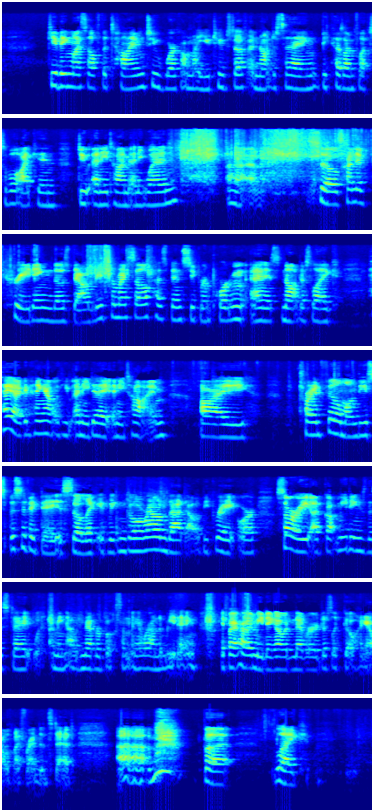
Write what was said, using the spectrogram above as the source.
giving myself the time to work on my YouTube stuff and not just saying because I'm flexible I can do anytime, any when. Um, so kind of creating those boundaries for myself has been super important and it's not just like, hey, I can hang out with you any day, anytime. I try and film on these specific days. So like if we can go around that, that would be great. Or sorry, I've got meetings this day. I mean, I would never book something around a meeting. If I had a meeting, I would never just like go hang out with my friend instead. Um, but like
